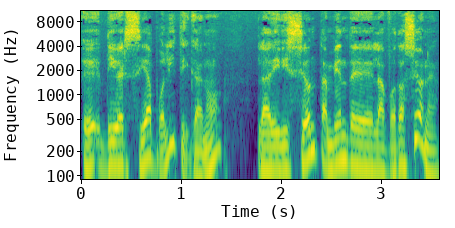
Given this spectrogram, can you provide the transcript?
eh, diversidad política, ¿no? La división también de las votaciones.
